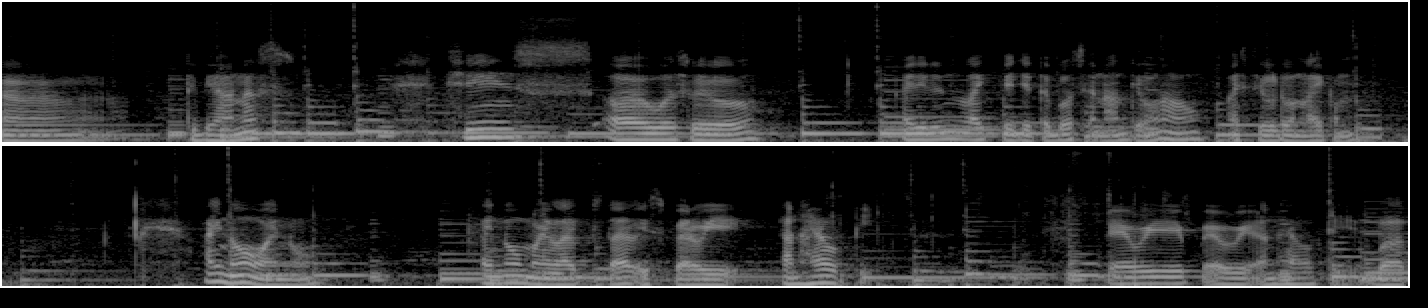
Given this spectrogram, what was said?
Uh, to be honest, since I was little, I didn't like vegetables, and until now, I still don't like them. I know, I know, I know my lifestyle is very unhealthy, very, very unhealthy. But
